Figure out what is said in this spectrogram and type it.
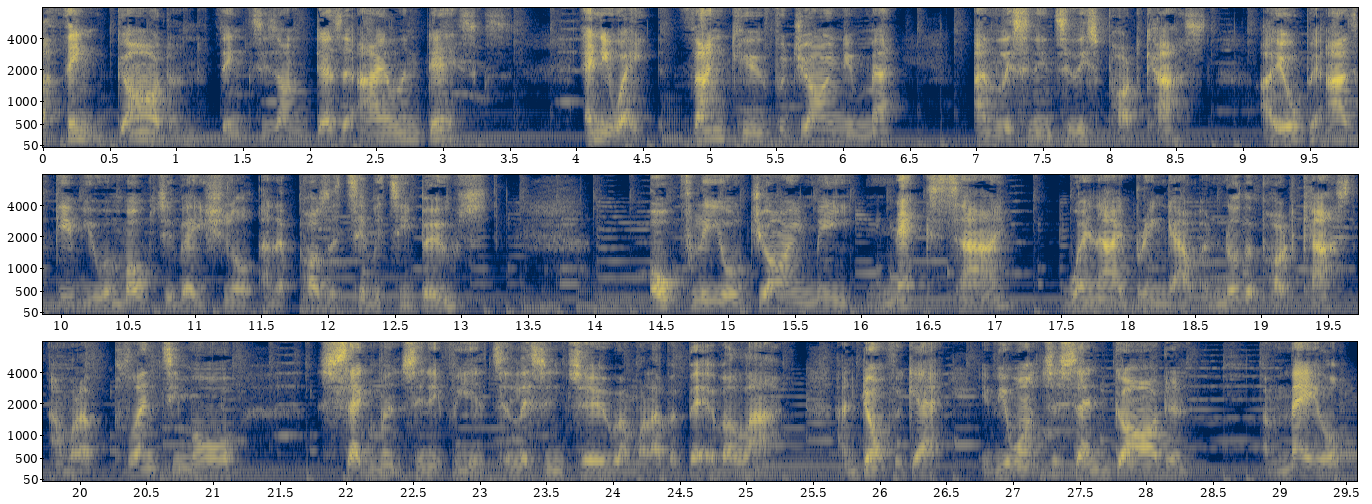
I think Gordon thinks he's on Desert Island Discs. Anyway, thank you for joining me and listening to this podcast. I hope it has give you a motivational and a positivity boost. Hopefully you'll join me next time when I bring out another podcast and we'll have plenty more segments in it for you to listen to and we'll have a bit of a laugh. And don't forget, if you want to send Gordon a mail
